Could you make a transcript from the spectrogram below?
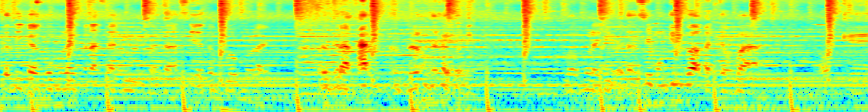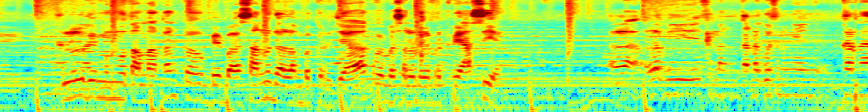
ketika gue mulai terasa dibatasi atau gue mulai pergerakan kutip gue mulai dibatasi mungkin gue akan coba lu lebih mengutamakan kebebasan lu dalam bekerja kebebasan lu dalam berkreasi ya? Lebih seneng karena gue senengnya karena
